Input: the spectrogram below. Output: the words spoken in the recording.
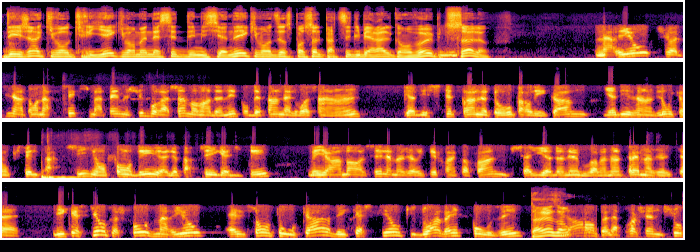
des gens qui vont crier, qui vont menacer de démissionner, qui vont dire c'est pas ça le Parti libéral qu'on veut, puis tout ça, là. Mario, tu as dit dans ton article ce matin, M. Bourassa, à un moment donné, pour défendre la loi 101, il a décidé de prendre le taureau par les cornes. Il y a des Anglos qui ont quitté le parti, ils ont fondé euh, le Parti Égalité, mais il a amassé la majorité francophone, puis ça lui a donné un gouvernement très majoritaire. Les questions que je pose, Mario, elles sont au cœur des questions qui doivent être posées raison. lors de la prochaine show,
